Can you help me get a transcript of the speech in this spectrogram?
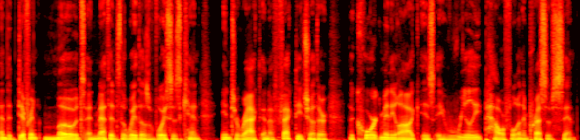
and the different modes and methods, the way those voices can interact and affect each other, the Korg minilogue is a really powerful and impressive synth.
